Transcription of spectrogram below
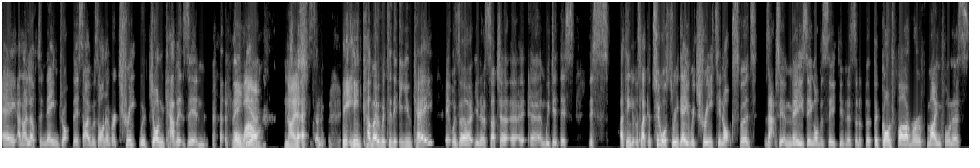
a and I love to name drop this. I was on a retreat with Jon Kabat-Zinn. oh wow, nice. he he'd come over to the UK. It was a you know such a, a, a, and we did this this I think it was like a two or three day retreat in Oxford. It was absolutely amazing. Obviously, you know, sort of the, the godfather of mindfulness,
